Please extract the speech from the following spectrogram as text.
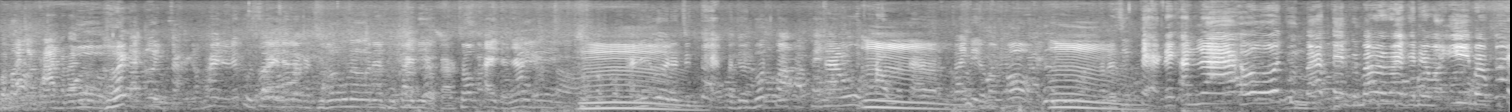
ประมาณกี่พันนะมันเฮ้ยเอ้ยจ่ายกับให้แล้วผู้ใส่นั่นแหละก็สิลงเรือเนี่ยผู้ใครเดียวกับช่องใครจะย่างเองอืมอันนี้เออเดี๋ยวสิแตกมันจะบดความกับไทยเฮาเข้ากับใครเดียวกับพ่ออืมเดี๋ยวสิแตกในกันละโอ้ยคุณแม่เต้นคุณแม่ไม่ไหวกันเดียวว่าอีแบบใคร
